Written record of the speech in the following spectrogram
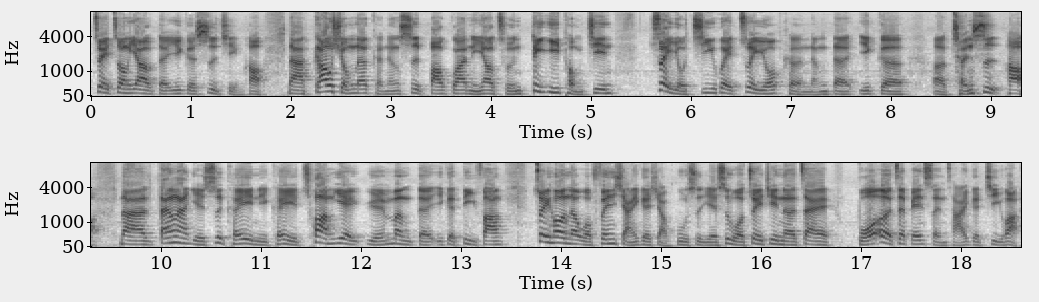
最重要的一个事情哈。那高雄呢，可能是包括你要存第一桶金。最有机会、最有可能的一个呃城市，好，那当然也是可以，你可以创业圆梦的一个地方。最后呢，我分享一个小故事，也是我最近呢在博二这边审查一个计划，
